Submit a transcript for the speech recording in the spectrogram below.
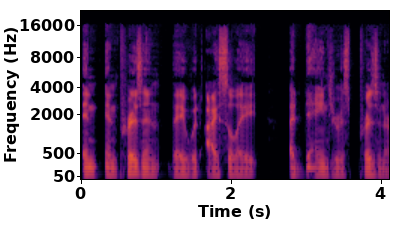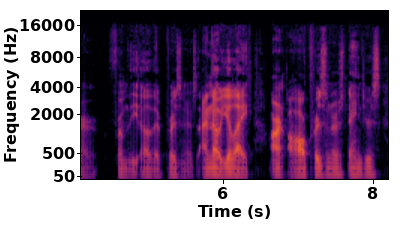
in in prison they would isolate a dangerous prisoner from the other prisoners. I know you're like, aren't all prisoners dangerous?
